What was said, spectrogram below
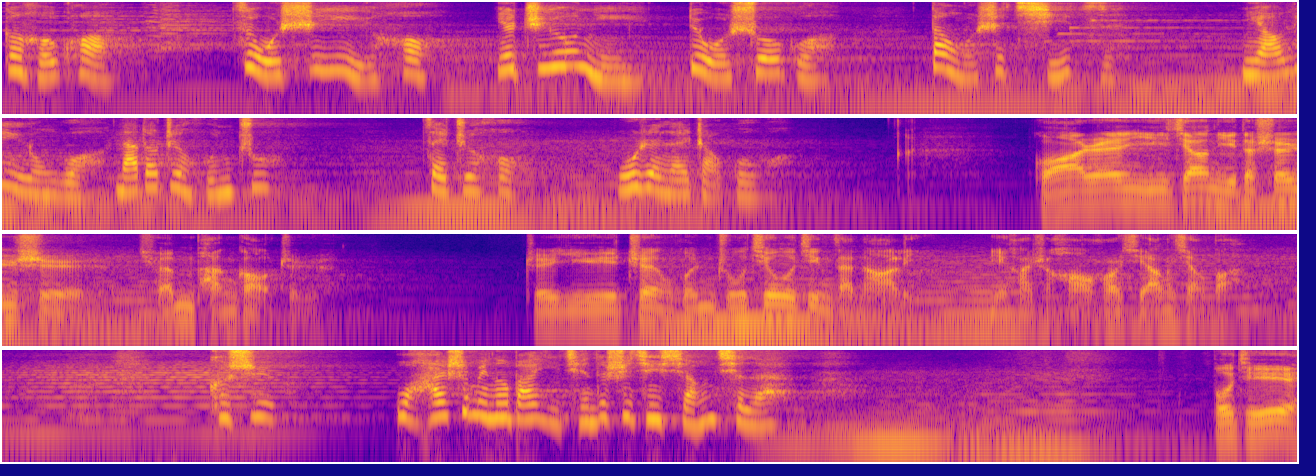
更何况自我失忆以后，也只有你对我说过，当我是棋子，你要利用我拿到镇魂珠，在之后无人来找过我。寡人已将你的身世全盘告知。至于镇魂珠究竟在哪里，你还是好好想想吧。可是，我还是没能把以前的事情想起来。不急，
